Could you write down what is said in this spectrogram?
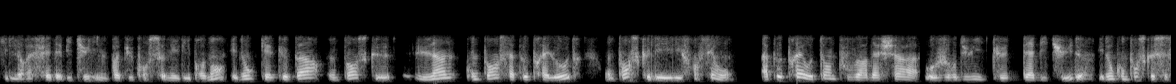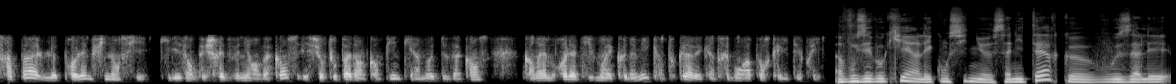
qu'ils l'auraient fait d'habitude. Ils n'ont pas pu consommer librement. Et donc, quelque part, on pense que l'un compense à peu près l'autre. On pense que les Français ont à peu près autant de pouvoir d'achat aujourd'hui que d'habitude. Et donc on pense que ce ne sera pas le problème financier qui les empêcherait de venir en vacances, et surtout pas dans le camping, qui est un mode de vacances quand même relativement économique, en tout cas avec un très bon rapport qualité-prix. Vous évoquiez hein, les consignes sanitaires que vous allez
